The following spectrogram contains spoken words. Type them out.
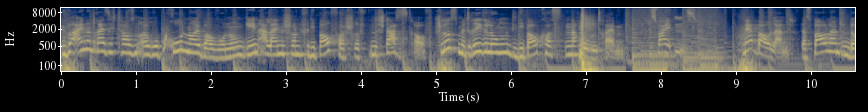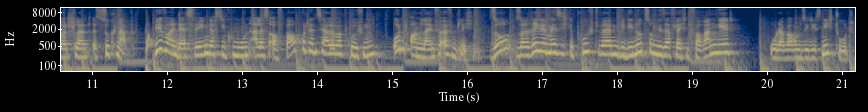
Über 31.000 Euro pro Neubauwohnung gehen alleine schon für die Bauvorschriften des Staates drauf. Schluss mit Regelungen, die die Baukosten nach oben treiben. Zweitens. Mehr Bauland. Das Bauland in Deutschland ist zu knapp. Wir wollen deswegen, dass die Kommunen alles auf Baupotenzial überprüfen und online veröffentlichen. So soll regelmäßig geprüft werden, wie die Nutzung dieser Flächen vorangeht oder warum sie dies nicht tut.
